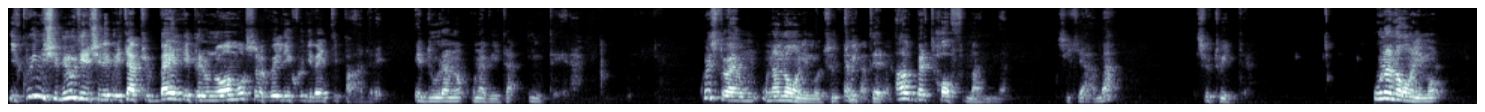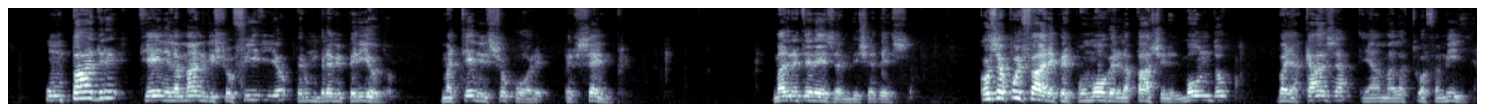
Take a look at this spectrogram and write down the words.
I 15 minuti di celebrità più belli per un uomo sono quelli in cui diventi padre e durano una vita intera. Questo è un, un anonimo su Twitter, Albert Hoffman si chiama, su Twitter. Un anonimo, un padre tiene la mano di suo figlio per un breve periodo, ma tiene il suo cuore per sempre. Madre Teresa invece adesso, cosa puoi fare per promuovere la pace nel mondo? Vai a casa e ama la tua famiglia.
